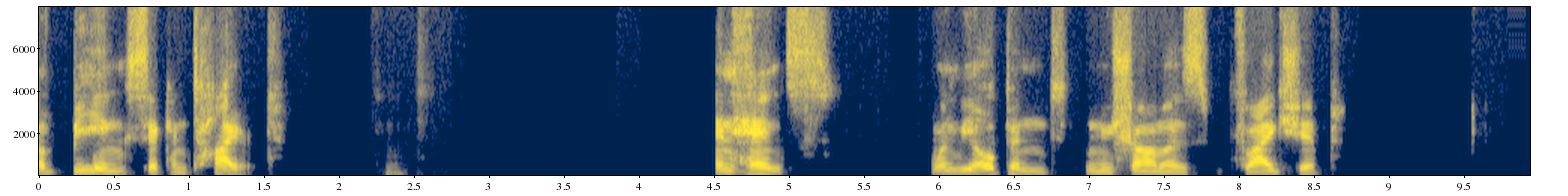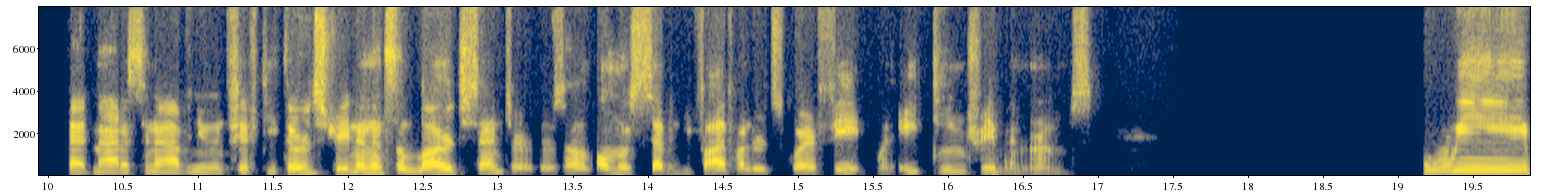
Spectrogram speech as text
of being sick and tired. Hmm. And hence when we opened Nushama's flagship at Madison Avenue and 53rd Street, and it's a large center. There's almost 7,500 square feet with 18 treatment rooms. We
